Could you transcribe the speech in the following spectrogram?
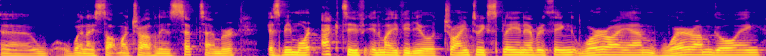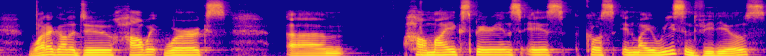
uh, when I start my travel in September, is be more active in my video, trying to explain everything, where I am, where I'm going, what I'm gonna do, how it works, um, how my experience is, because in my recent videos,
